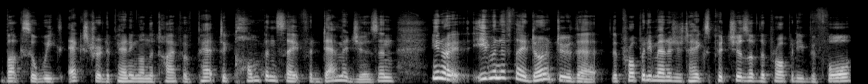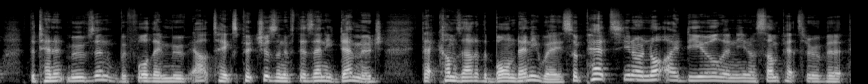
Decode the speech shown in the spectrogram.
bucks a week extra, depending on the type of pet to compensate for damages. And, you know, even if they don't do that, the property manager takes pictures of the property before the tenant moves in, before they move out, takes pictures. And if there's any damage, that comes out of the bond anyway. So pets, you know, not ideal. And, you know, some pets are a bit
